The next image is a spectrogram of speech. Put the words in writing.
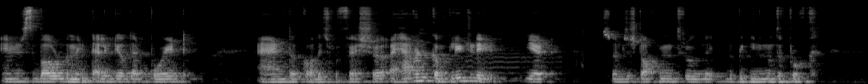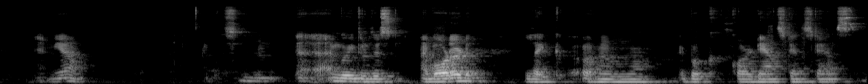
and it's about the mentality of that poet and the college professor. I haven't completed it yet, so I'm just talking through like the beginning of the book, and yeah, I'm going through this. I've ordered like um, a book called Dance Dance Dance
